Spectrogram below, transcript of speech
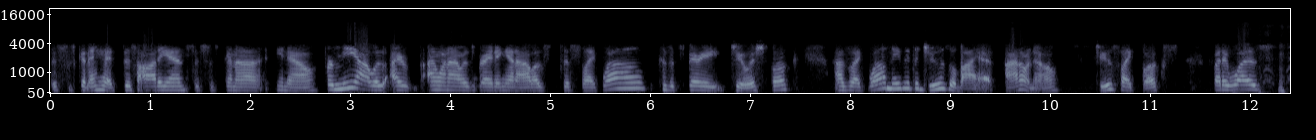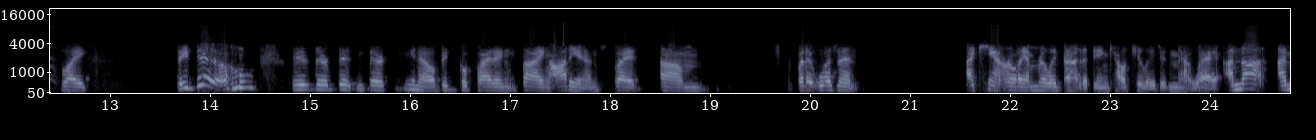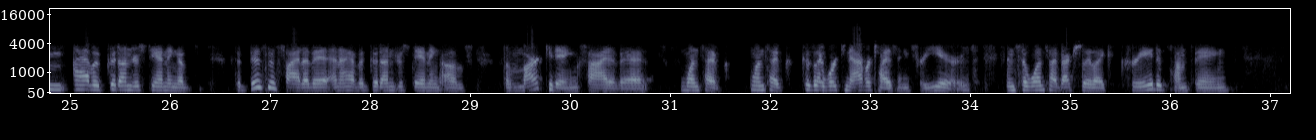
this is going to hit this audience. This is going to, you know, for me, I was, I, I, when I was writing it, I was just like, well, cause it's a very Jewish book. I was like, well, maybe the Jews will buy it. I don't know. Jews like books, but it was like, they do. They're, they're, bit, they're, you know, a big book buying, buying audience, but, um, but it wasn't, I can't really, I'm really bad at being calculated in that way. I'm not, I'm, I have a good understanding of the business side of it and I have a good understanding of the marketing side of it once I've once I've because I worked in advertising for years. And so once I've actually like created something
